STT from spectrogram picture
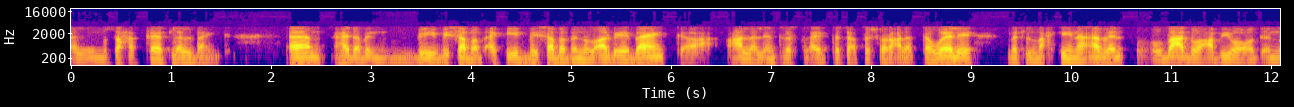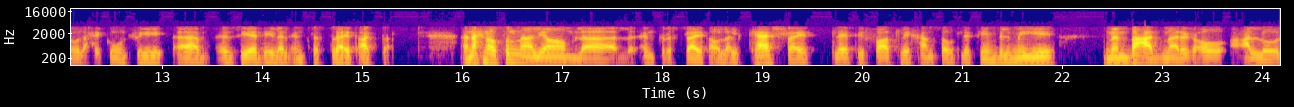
المستحقات للبنك. هذا بسبب أكيد بسبب إنه ال RBA bank على ال interest rate تسع أشهر على التوالي مثل ما حكينا قبل وبعده عم يوعد إنه رح يكون في زيادة لل interest rate أكثر نحن وصلنا اليوم لل interest rate أو لل cash rate 3.35% من بعد ما رجعوا علوا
